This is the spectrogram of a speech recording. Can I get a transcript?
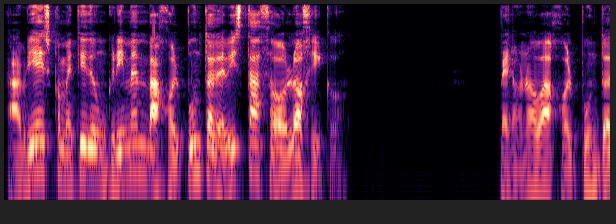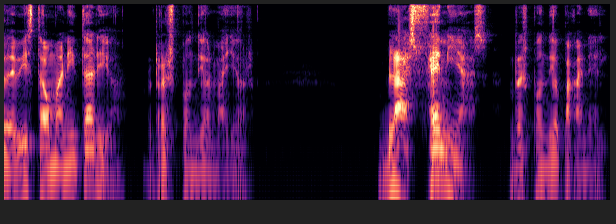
habríais cometido un crimen bajo el punto de vista zoológico. Pero no bajo el punto de vista humanitario, respondió el mayor. Blasfemias. respondió Paganel.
